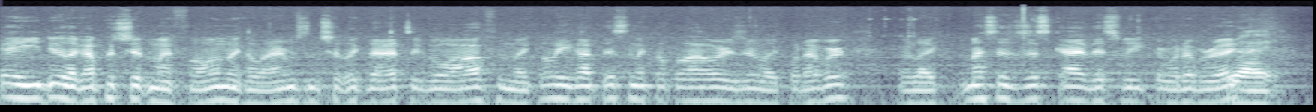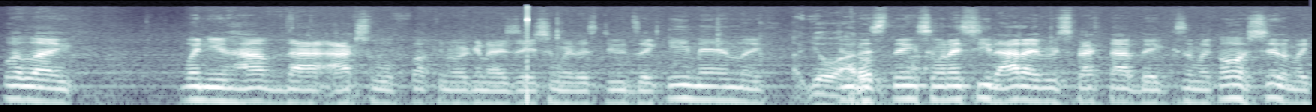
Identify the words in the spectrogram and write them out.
hey, you do like I put shit in my phone, like alarms and shit like that, to go off and like, oh, you got this in a couple hours or like whatever, or like message this guy this week or whatever, right? Right. But like when you have that actual fucking organization where this dude's like, hey man, like Yo, do I this thing. So when I see that, I respect that big because I'm like, oh shit, I'm like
